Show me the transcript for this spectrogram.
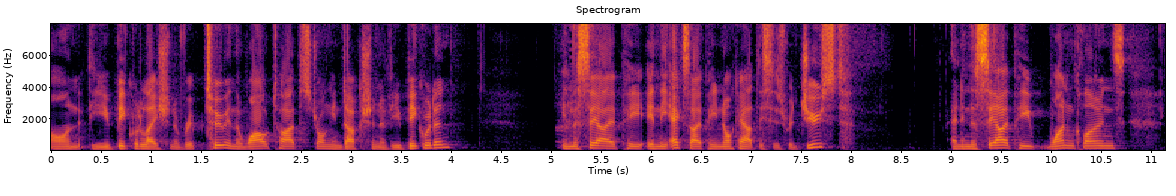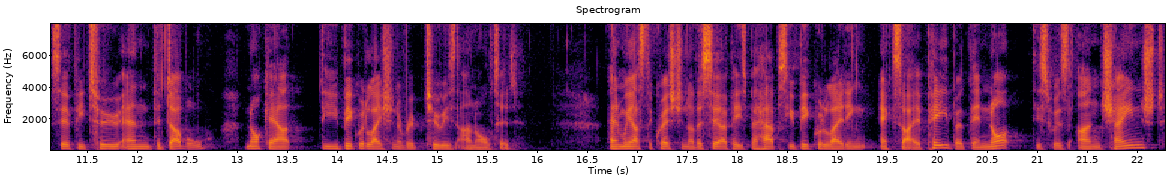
on the ubiquitination of RIP2 in the wild type, strong induction of ubiquitin. In the CIP, in the XIP knockout, this is reduced. And in the CIP1 clones, CIP2 and the double knockout, the ubiquitination of RIP2 is unaltered. And we asked the question, are the CIPs perhaps ubiquitinating XIP, but they're not. This was unchanged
